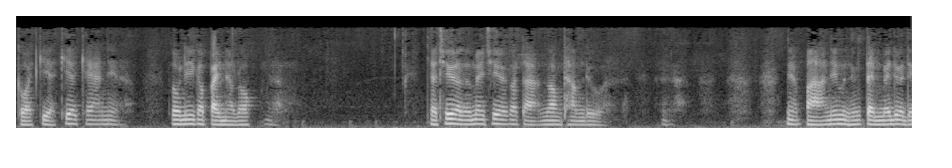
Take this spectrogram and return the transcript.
โกรธเกลียดเครียดแค้นเนี่ย พวกนี้ก็ไปนรก จะเชื่อหรือไม่เชื่อก็ตามลองทำดู เนี่ยป่านี้มันถึงเต็มไปด้วยเด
